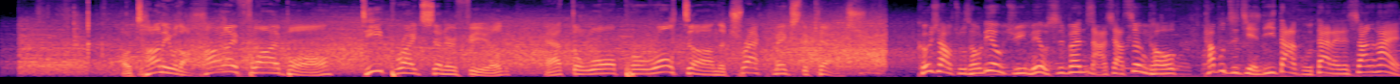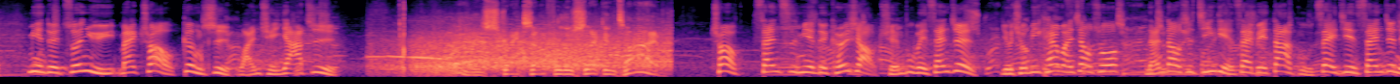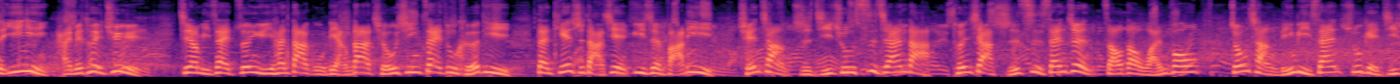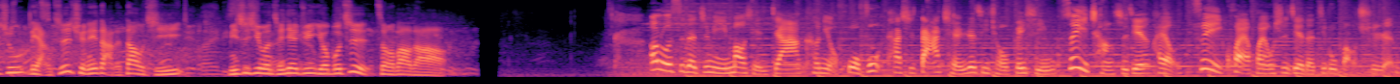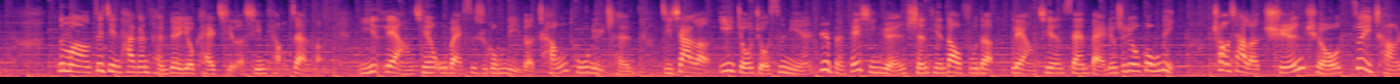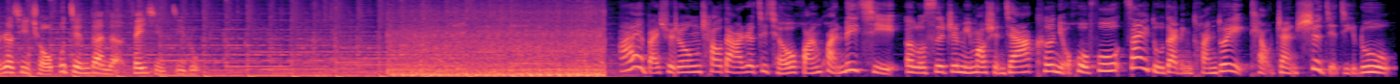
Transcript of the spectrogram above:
Otani with a high fly ball, deep right center field. At the wall, Peralta on the track makes the catch. 可小主投六局没有失分，拿下胜投。他不止减低大谷带来的伤害，面对鳟鱼 Mike Trout 更是完全压制。Trout 三次面对 Kershaw 全部被三振，有球迷开玩笑说：“难道是经典赛被大谷再见三振的阴影还没退去？”这场比赛，鳟鱼和大谷两大球星再度合体，但天使打线遇阵乏力，全场只击出四支安打，吞下十次三振，遭到完封。中场零比三输给击出两支全垒打的道奇。民事新闻陈建军、尤博志综合报道。俄罗斯的知名冒险家科纽霍夫，他是搭乘热气球飞行最长时间还有最快环游世界的纪录保持人。那么最近他跟团队又开启了新挑战了，以两千五百四十公里的长途旅程，挤下了一九九四年日本飞行员神田道夫的两千三百六十六公里，创下了全球最长热气球不间断的飞行记录。白雪中，超大热气球缓缓立起。俄罗斯知名冒险家科纽霍夫再度带领团队挑战世界纪录。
